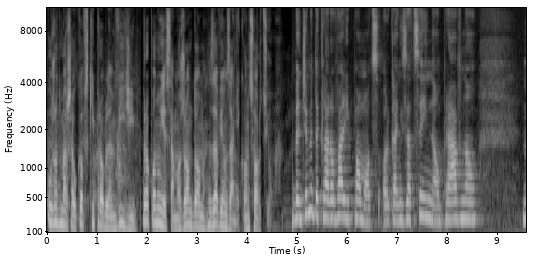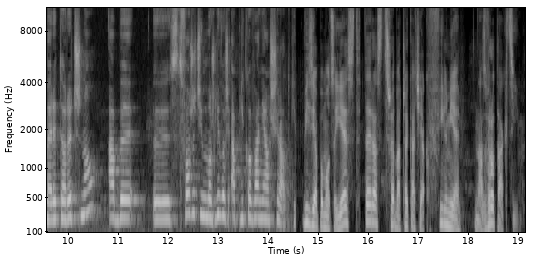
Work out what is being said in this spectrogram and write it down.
Urząd Marszałkowski problem widzi. Proponuje samorządom zawiązanie konsorcjum. Będziemy deklarowali pomoc organizacyjną, prawną, merytoryczną, aby y, stworzyć im możliwość aplikowania o środki. Wizja pomocy jest, teraz trzeba czekać jak w filmie na zwrot akcji.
